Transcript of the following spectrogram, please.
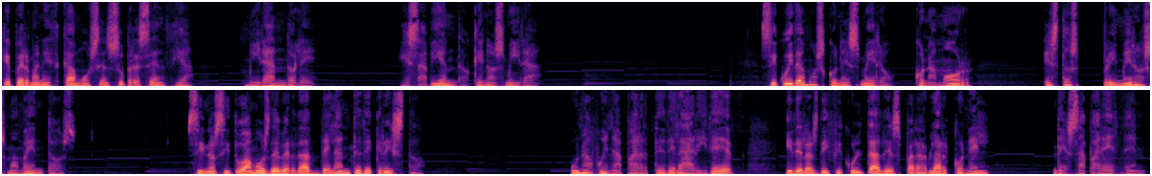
que permanezcamos en su presencia, mirándole y sabiendo que nos mira. Si cuidamos con esmero, con amor, estos primeros momentos, si nos situamos de verdad delante de Cristo, una buena parte de la aridez y de las dificultades para hablar con Él desaparecen,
